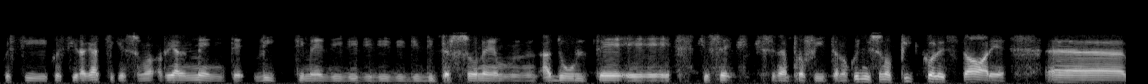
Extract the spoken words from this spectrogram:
questi, questi ragazzi che sono realmente vittime di, di, di, di persone adulte e che se, che se, ne approfittano. Quindi sono piccole storie, eh,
